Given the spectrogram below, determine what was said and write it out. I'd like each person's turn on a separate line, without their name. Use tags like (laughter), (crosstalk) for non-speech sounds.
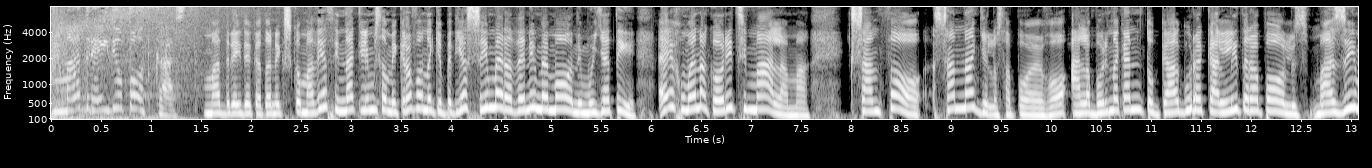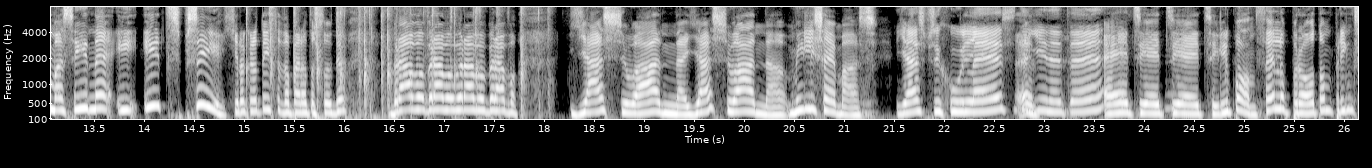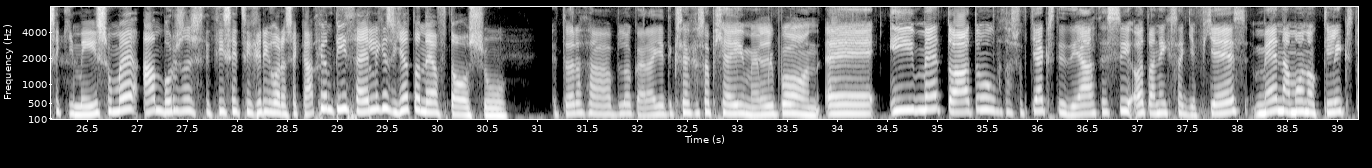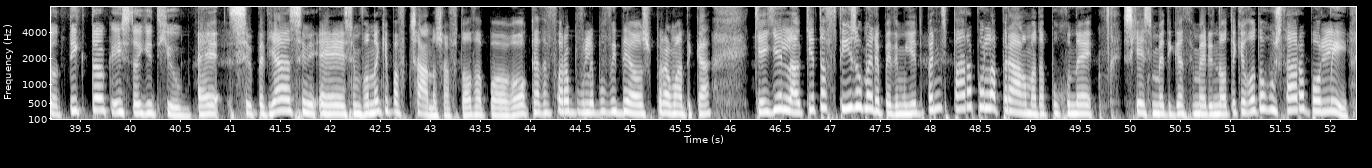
Mad Radio Podcast.
Mad Radio 106,2 Αθηνά κλείνει στο μικρόφωνο και παιδιά σήμερα δεν είμαι μόνη μου. Γιατί; Έχουμε ένα κορίτσι μάλαμα. Ξανθό, σαν άγγελο θα πω εγώ, αλλά μπορεί να κάνει τον κάγκουρα καλύτερα από όλους. Μαζί μας είναι η It's Ψη. Χειροκροτήστε εδώ πέρα το στούντιο. Μπράβο, μπράβο, μπράβο, μπράβο. Γεια σου Άννα, γεια σου Άννα. Μίλησέ μας.
Γεια σας, ψυχούλες. Τι
Ε,
γίνεται;
Έτσι, έτσι, έτσι. Λοιπόν, θέλω πρώτον πριν ξεκινήσουμε, αν μπορούσες να στηθεί έτσι γρήγορα σε κάποιον, τι θα έλεγες για τον εαυτό σου;
Ε, τώρα θα μπλόκαρα γιατί ξέχασα ποια είμαι. Λοιπόν, ε, είμαι το άτομο που θα σου φτιάξει τη διάθεση όταν έχεις αγκεφιές με ένα μόνο κλικ στο TikTok ή στο YouTube.
Ε, σε, παιδιά, συ- ε, συμφωνώ και παυξάνω σε αυτό, θα πω εγώ. Κάθε φορά που βλέπω βίντεο σου, πραγματικά και γελάω και ταυτίζομαι, ρε παιδί μου, γιατί παίρνεις πάρα πολλά πράγματα που έχουν σχέση με την καθημερινότητα και εγώ το γουστάρω πολύ.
